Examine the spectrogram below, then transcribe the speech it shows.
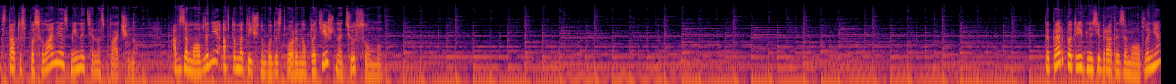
статус посилання зміниться на сплачено, а в замовленні автоматично буде створено платіж на цю суму. Тепер потрібно зібрати замовлення,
